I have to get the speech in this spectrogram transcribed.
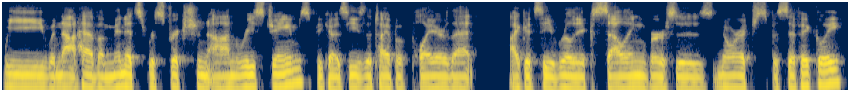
we would not have a minutes restriction on Reece James because he's the type of player that I could see really excelling versus Norwich specifically,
